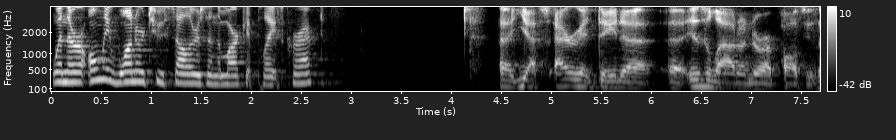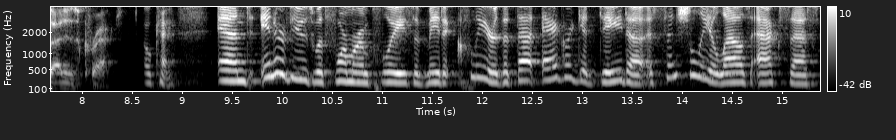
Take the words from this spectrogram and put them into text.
when there are only one or two sellers in the marketplace, correct? Uh, yes, aggregate data uh, is allowed under our policies. That is correct. Okay. And interviews with former employees have made it clear that that aggregate data essentially allows access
